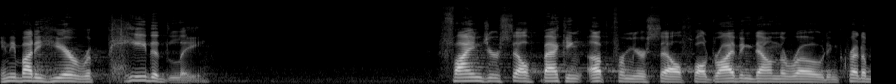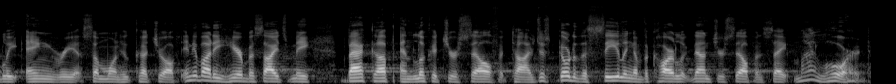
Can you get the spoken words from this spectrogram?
Anybody here repeatedly find yourself backing up from yourself while driving down the road, incredibly angry at someone who cut you off? Anybody here besides me back up and look at yourself at times? Just go to the ceiling of the car, look down at yourself, and say, My Lord,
